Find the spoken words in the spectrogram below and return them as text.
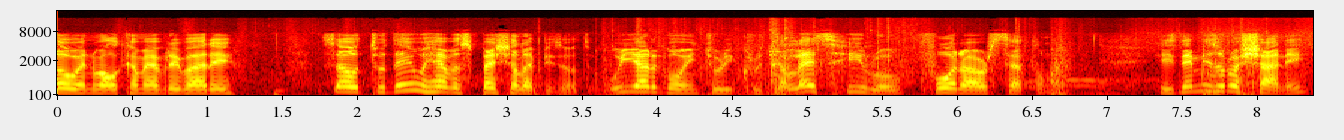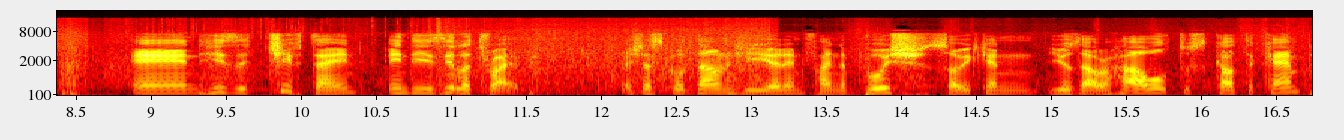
Hello and welcome everybody. So today we have a special episode. We are going to recruit a less hero for our settlement. His name is Roshani and he's a chieftain in the Izila tribe. Let's just go down here and find a bush so we can use our howl to scout the camp.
